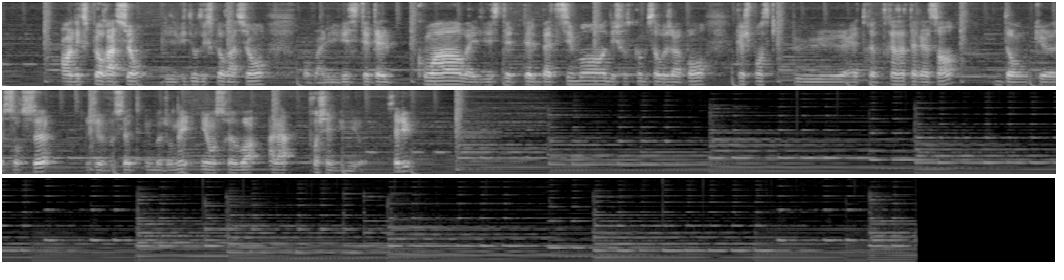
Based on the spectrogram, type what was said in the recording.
en exploration, des vidéos d'exploration. On va aller visiter tel coin, on va aller visiter tel bâtiment, des choses comme ça au Japon que je pense qu'il peut être très intéressant. Donc, euh, sur ce, je vous souhaite une bonne journée et on se revoit à la prochaine vidéo. Salut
